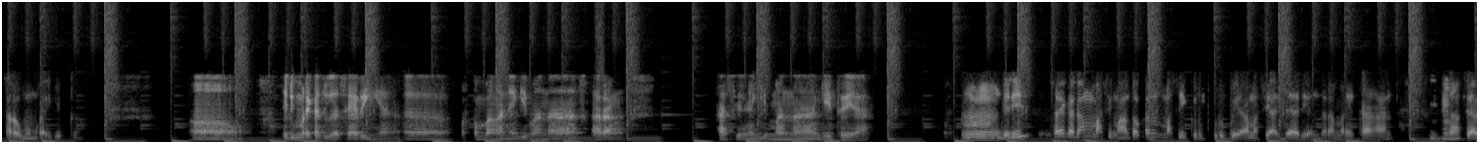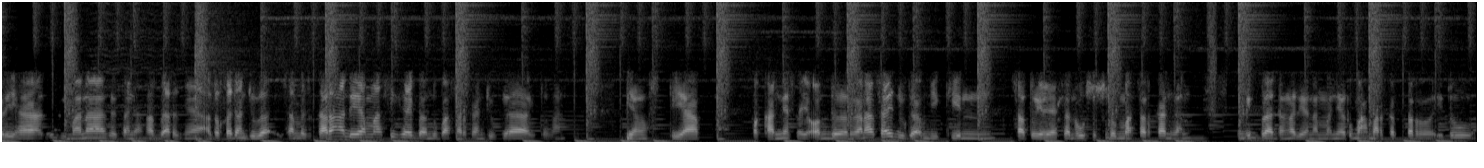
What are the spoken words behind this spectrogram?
secara umum kayak gitu oh jadi mereka juga sharing ya eh, perkembangannya gimana sekarang hasilnya gimana gitu ya Hmm, jadi saya kadang masih mantau kan masih grup-grup ya masih ada di antara mereka kan. Mm-hmm. Yang saya lihat gimana saya tanya kabarnya atau kadang juga sampai sekarang ada yang masih saya bantu pasarkan juga gitu kan. Yang setiap pekannya saya order. Karena saya juga bikin satu yayasan khusus untuk memasarkan kan. Mungkin pernah dengar ya namanya Rumah Marketer. Itu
